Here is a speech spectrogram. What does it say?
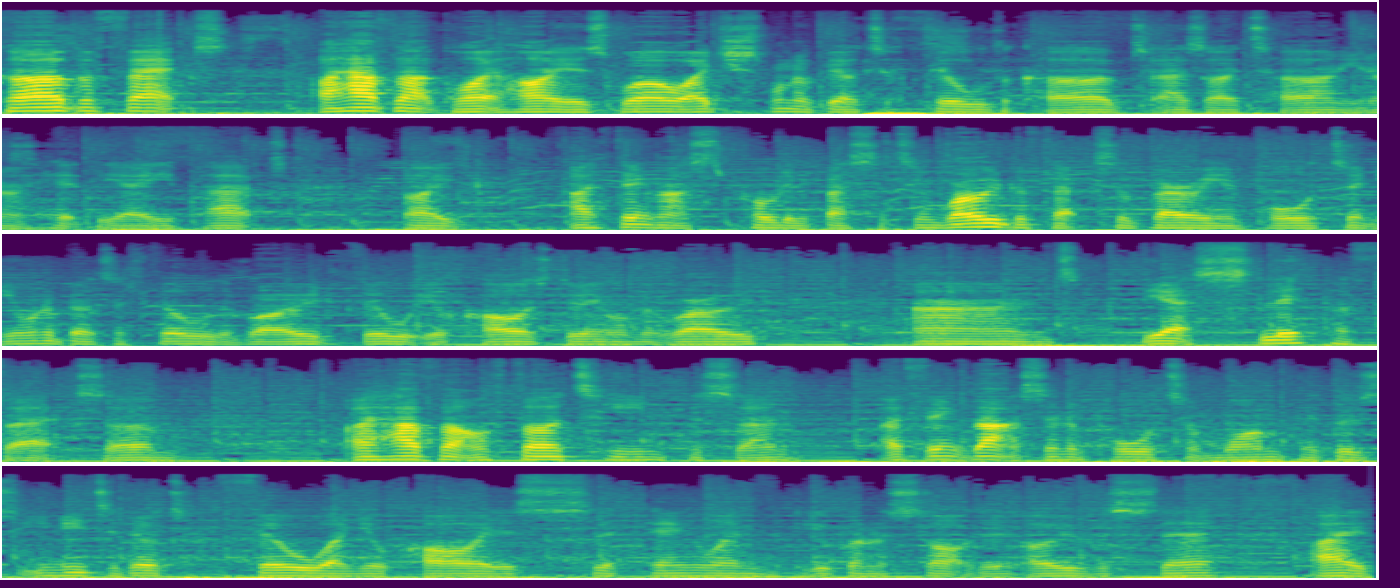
Curve effects I have that quite high as well. I just want to be able to feel the curves as I turn you know hit the apex. Like I think that's probably the best setting road effects are very important you want to be able to feel the road feel what your car is doing on the road and yeah slip effects um, I have that on 13%. I think that's an important one because you need to be able to feel when your car is slipping when you're going to start doing oversteer. I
